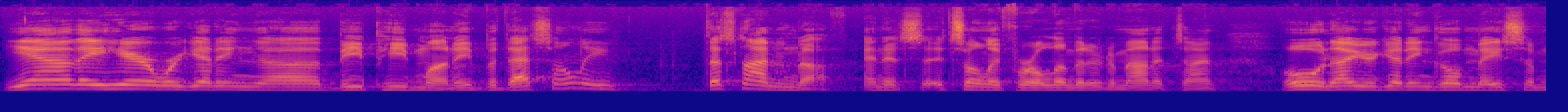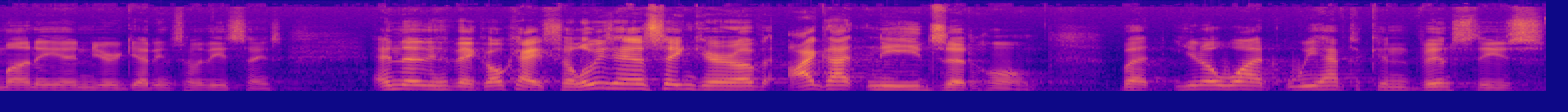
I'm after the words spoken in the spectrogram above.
yeah, they hear we're getting uh, BP money, but that's only that's not enough, and it's it's only for a limited amount of time. Oh, now you're getting GOMESA money, and you're getting some of these things, and then they think, okay, so Louisiana's taken care of. I got needs at home, but you know what? We have to convince these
